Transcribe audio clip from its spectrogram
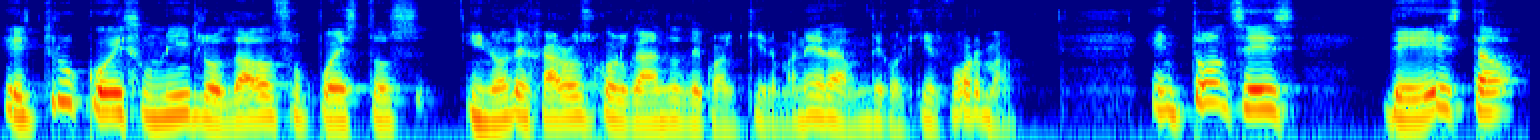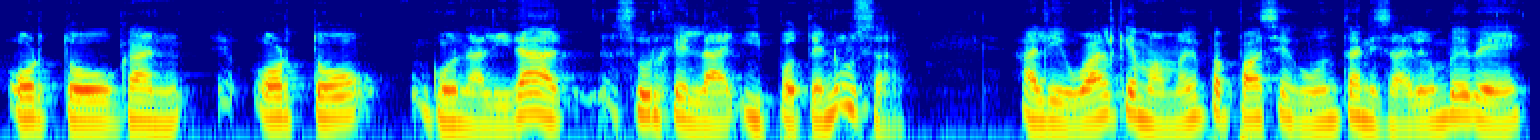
el truco es unir los lados opuestos y no dejarlos colgando de cualquier manera, de cualquier forma. Entonces, de esta ortogonalidad surge la hipotenusa. Al igual que mamá y papá se juntan y sale un bebé,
